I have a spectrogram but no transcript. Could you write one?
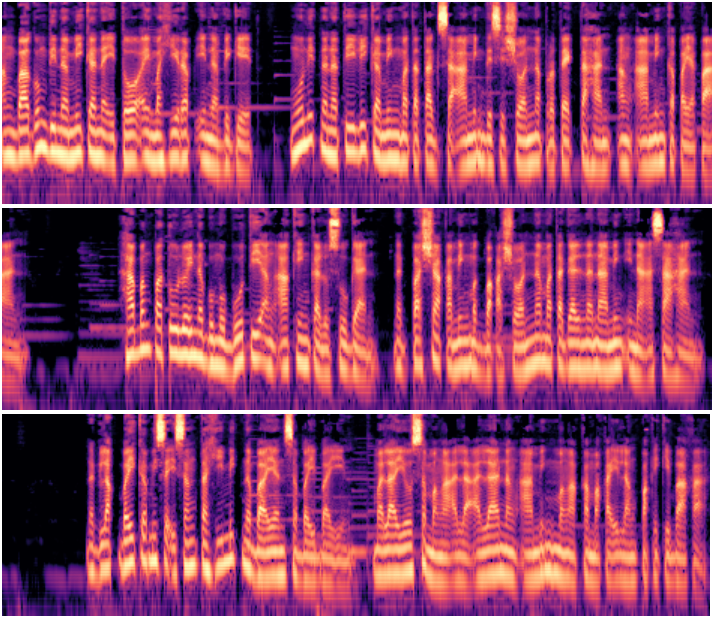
Ang bagong dinamika na ito ay mahirap i-navigate, ngunit nanatili kaming matatag sa aming desisyon na protektahan ang aming kapayapaan. Habang patuloy na bumubuti ang aking kalusugan, nagpasya kaming magbakasyon na matagal na naming inaasahan. Naglakbay kami sa isang tahimik na bayan sa baybayin, malayo sa mga alaala ng aming mga kamakailang pakikibaka.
